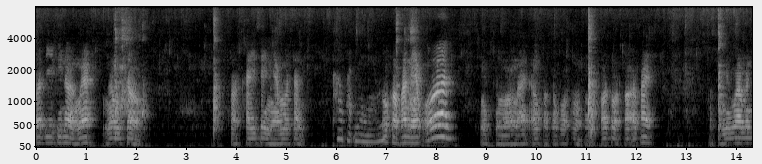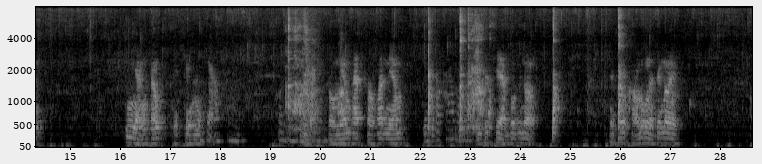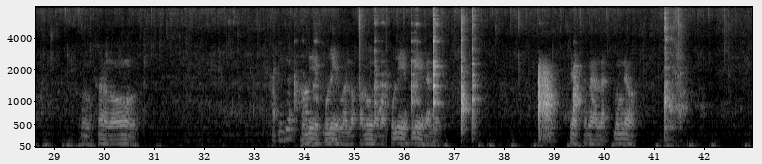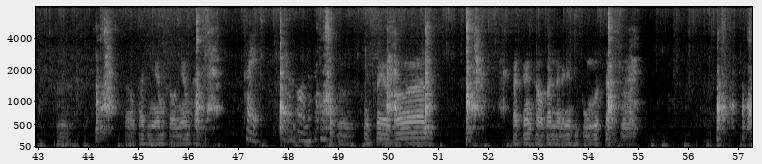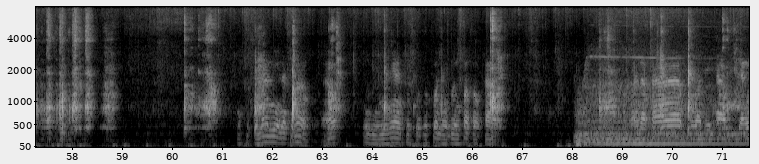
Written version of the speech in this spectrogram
วัสดีพี่น้องนะน้องเจ้าทอดไข่เส้นแหนมมาสั่นข้าวผัดแหนมโอ้ขอพันแหนมโอ้ยสมองไรเอาขอตัวโทษขอขอโทษขออภัยผมนึกว่ามันนี่หยังครับเด็กเก่งนี่จะเอาคนขอแหนมพัดขอพัดแหนมเดี๋ยวจะเอาข้าวลงมามันจะเสียบพวกพี่น้องเดี๋ยวต้องเขาลงหน่อยจักหน่อย อืมข้าวลงผัดเยอะๆขคุอเล่คุเล่วันเนาะเขาลงแล้วก็คุเล่คุเล่กันเสียบขนาดละมึงแล้วอืมเขาพัดแหนมเขาแหนมพัดไข่ไข่อ่อนๆนะคะท่านอืมเฮ็ดไปเอาก่อนตัดกันเข้ากันแล้วก็ยังสิปรุงรสชาติเอาไว้ ประมาณนี้นะพี่น้องเอาดีมีแห้งสุดๆทุกคนให้เบิ่งข้อต่อข่าวไปแล้วครับสวัสดีครับยัง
